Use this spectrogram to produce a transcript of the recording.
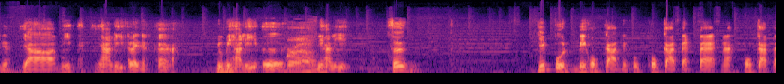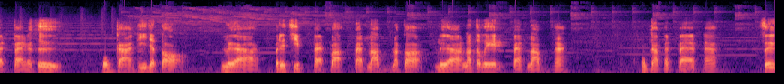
เนี่ยยามิฮาริอะไรเนี่ยอ่ายูมิฮาริเออ Bruh. มิฮาริซึ่ง ญี่ปุ่นมีโครงการหนึ่งโครงการ 88 นะ โครงการ 88 ก็คือ โครงการที่จะต่อเรือประเทศชิป8บะ8ลำแล้วก็เรือลาดตระเวน8ลำนะ โครงการ 88 นะ ซึ่ง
